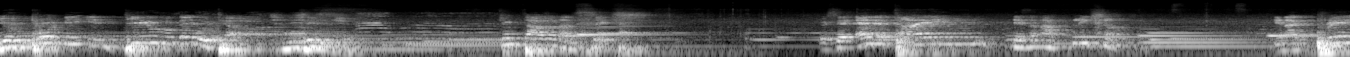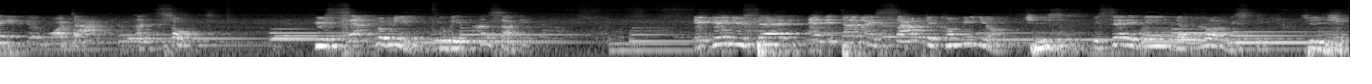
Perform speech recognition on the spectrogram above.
You told me in Deal Ruben Hotel, 2006. You say, anytime there's an affliction, and I pray into water and salt, you said to me, you will answer me. Again, you said, anytime I serve the communion, Jesus. you said again, the blood will speak. Jesus.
